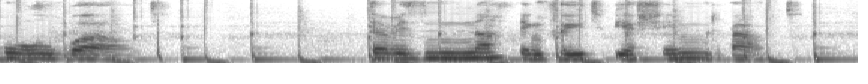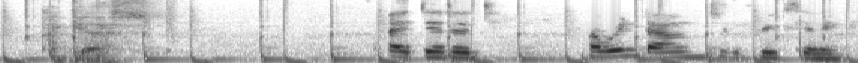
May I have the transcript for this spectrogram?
whole world. There is nothing for you to be ashamed about. I guess. I did it. I went down to the free clinic.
